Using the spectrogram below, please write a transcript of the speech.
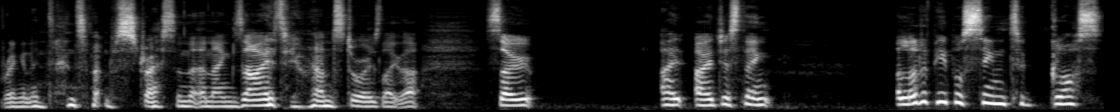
bring an intense amount of stress and, and anxiety around stories like that so i i just think a lot of people seem to gloss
